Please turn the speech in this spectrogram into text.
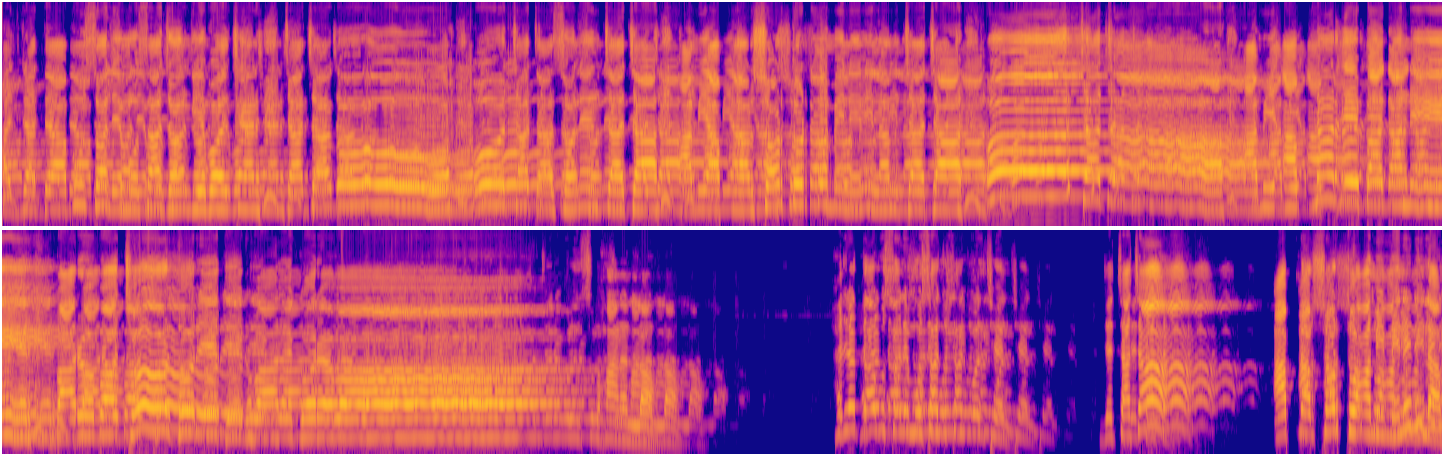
হযরত আবু সালে মুসা জঙ্গি বলছেন চাচা গো ও চাচা শোনেন চাচা আমি আপনার শর্তটা মেনে নিলাম চাচা। ও আমি আপনার এই বাগানের বারো বছর ধরে দেখভাল করব। সুবহানাল্লাহ। হযরত আবু সালে মুসা বলছেন যে চাচা আপনার শর্ত আমি মেনে নিলাম।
